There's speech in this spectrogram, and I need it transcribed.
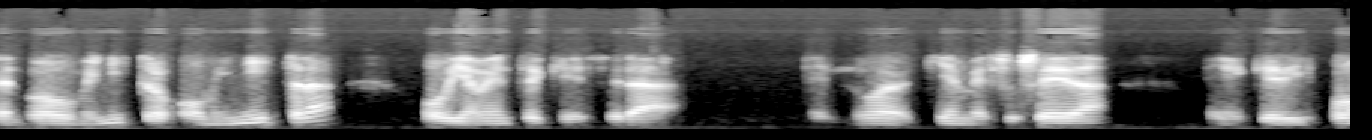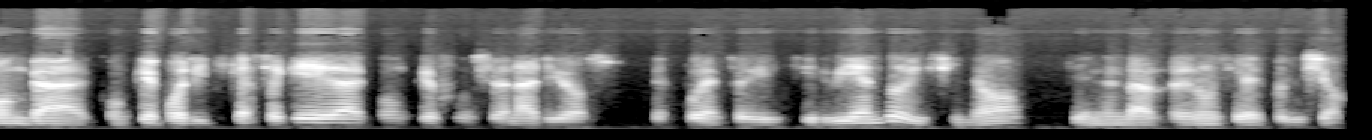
del nuevo ministro o ministra, obviamente que será el nuevo, quien me suceda, eh, que disponga con qué política se queda, con qué funcionarios les pueden seguir sirviendo y si no, tienen la renuncia de disposición.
